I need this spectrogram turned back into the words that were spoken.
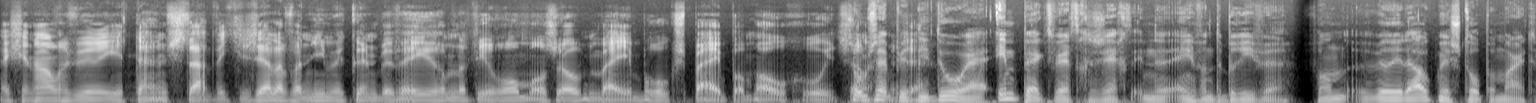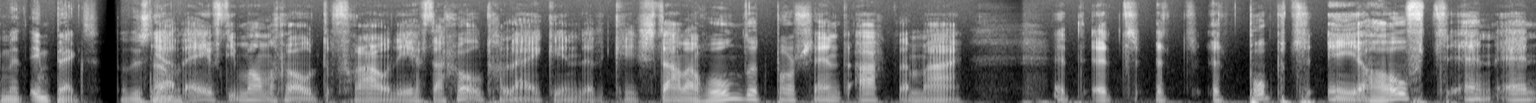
als je een half uur in je tuin staat, dat je zelf al niet meer kunt bewegen, omdat die rommel zo bij je broekspijp omhoog groeit. soms heb je het niet door. Hè? Impact werd gezegd in de, een van de brieven. Van, wil je daar ook mee stoppen, Maarten, met impact? Dat is zeggen. Ja, nou... daar heeft die man een grote vrouw, die heeft daar groot gelijk in. Ik sta er 100% achter, maar het, het, het, het popt in je hoofd en, en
